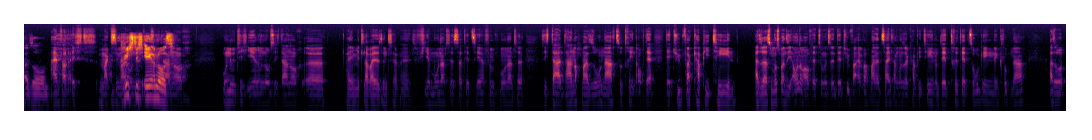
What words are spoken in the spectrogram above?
Also Einfach echt maximal. Richtig unnötig, ehrenlos. sich Da noch, unnötig ehrenlos, sich da noch, äh, weil mittlerweile sind es ja vier Monate, ist das jetzt her, fünf Monate, sich da, da nochmal so nachzutreten. Auch der, der Typ war Kapitän. Also das muss man sich auch nochmal auf der Zunge ziehen. Der Typ war einfach mal eine Zeit lang unser Kapitän und der tritt jetzt so gegen den Club nach. Also,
